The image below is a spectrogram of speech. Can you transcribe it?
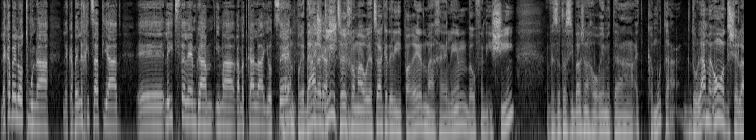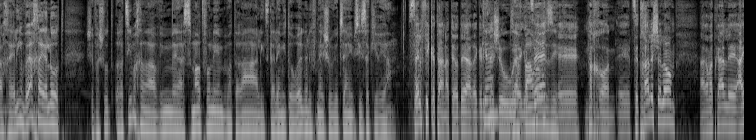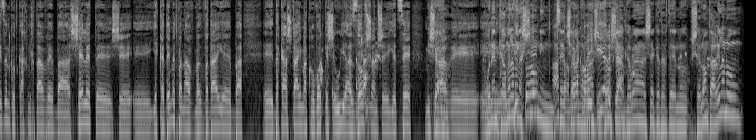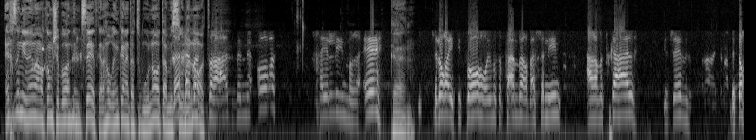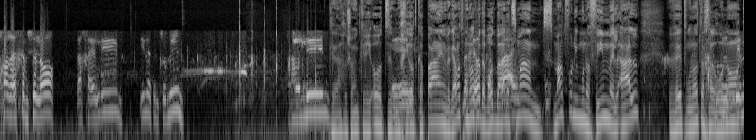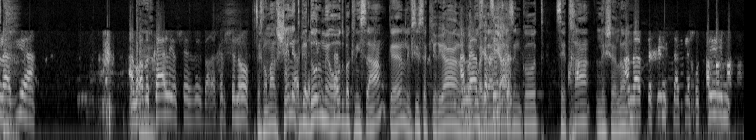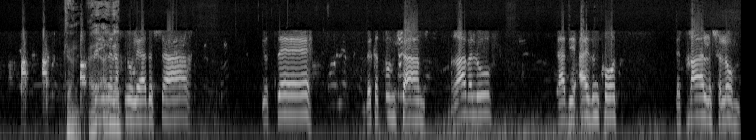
לקבל עוד תמונה, לקבל לחיצת יד, אה, להצטלם גם עם הרמטכ"ל היוצא. כן, פרידה כשהש... רגלית, צריך לומר, הוא יצא כדי להיפרד מהחיילים באופן אישי. וזאת הסיבה שאנחנו רואים את, ה, את כמות הגדולה מאוד של החיילים והחיילות שפשוט רצים אחריו עם הסמארטפונים במטרה להצטלם איתו רגע לפני שהוא יוצא מבסיס הקריה. סלפי קטן, אתה יודע, רגע כן, לפני שהוא יוצא. כן, זה אף פעם לא מזיק. אה, נכון. אה, צאתך לשלום. הרמטכ"ל אה, אייזנקוט, כך נכתב אה, בשלט אה, שיקדם את פניו ודאי בדקה-שתיים הקרובות כשהוא יעזוב שם, שיצא משער ויקטור. כן. רונן, כרמלה מנשה נמצאת שם ממש איתו. כן, כרמלה מנשה כתבתנו. שלום, תארי לנו איך זה נראה מהמקום שבו את נמצאת, כי אנחנו רואים כאן את התמונות המסוננות. רכב הצרד ומאות חיילים, מראה. כן. שלא ראיתי פה, רואים אותו פעם בארבע שנים. הרמטכ"ל יושב בתוך הרכב שלו, והחיילים, הנה אתם שומעים? חיילים. כן, אנחנו שומעים קריאות, אה, מחיאות כפיים, וגם התמונות מדברות בעד עצמן. סמארטפונים מונפים אל על, ותמונות אחרונות. אנחנו רוצים להגיע. הרמטכ"ל יושב ברכב שלו. צריך לומר, שלט גדול מאוד בכניסה, כן, לבסיס הקריה, רב-אלוף גיא איזנקוט. צאתך לשלום. המאבטחים קצת לחוצים. כן. והנה אנחנו ליד השער. יוצא, וכתוב שם, רב אלוף גדי איזנקוט, צאתך לשלום.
